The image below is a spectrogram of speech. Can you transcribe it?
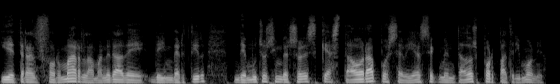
y de transformar la manera de, invertir de muchos inversores que hasta ahora pues se veían segmentados por patrimonio.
